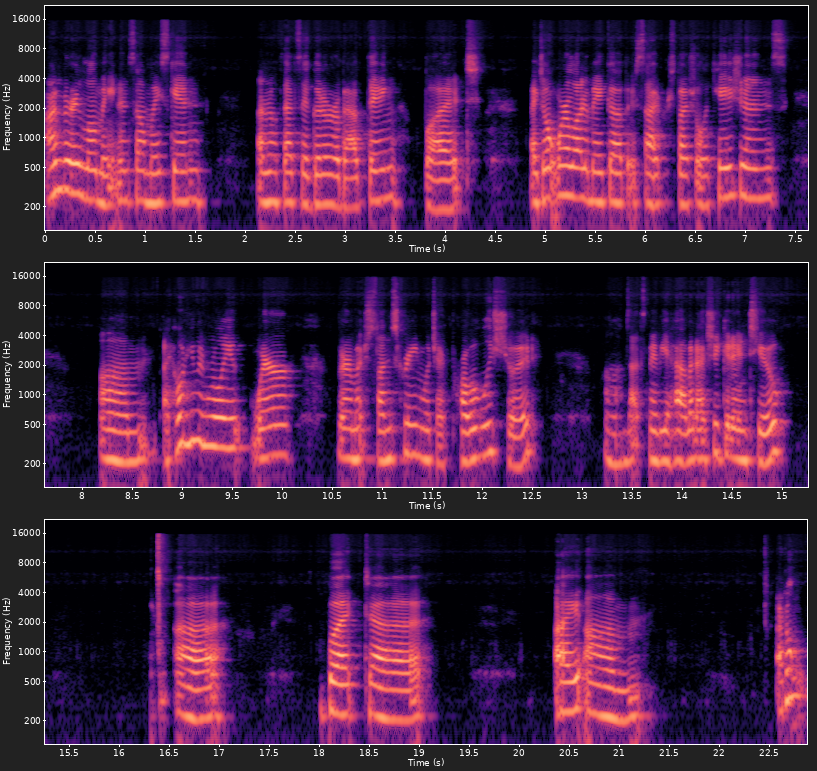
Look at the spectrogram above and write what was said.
I'm very low maintenance on my skin. I don't know if that's a good or a bad thing, but I don't wear a lot of makeup aside for special occasions. Um, I don't even really wear very much sunscreen, which I probably should. Um, that's maybe a habit I should get into. Uh, but uh, I um I don't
